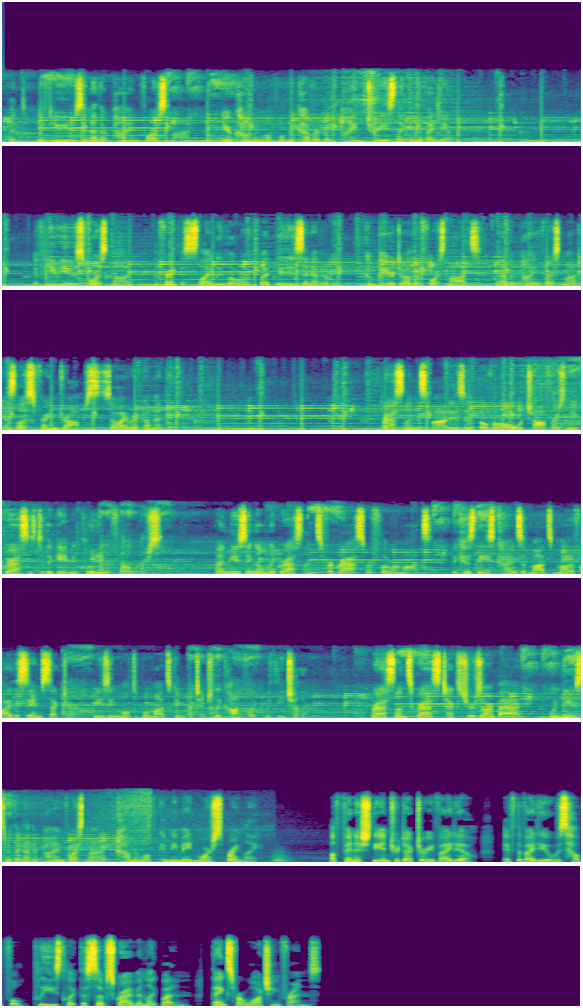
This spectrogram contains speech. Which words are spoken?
But if you use another pine forest mod, your Commonwealth will be covered with pine trees like in the video. Forest mod, the frame is slightly lower but it is inevitable. Compared to other forest mods, another pine forest mod has less frame drops, so I recommend it. Grasslands mod is an overhaul which offers new grasses to the game including flowers. I'm using only grasslands for grass or flower mods, because these kinds of mods modify the same sector, using multiple mods can potentially conflict with each other. Grasslands grass textures are bad, when used with another pine forest mod, Commonwealth can be made more spring-like. I'll finish the introductory video. If the video was helpful, please click the subscribe and like button. Thanks for watching friends.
